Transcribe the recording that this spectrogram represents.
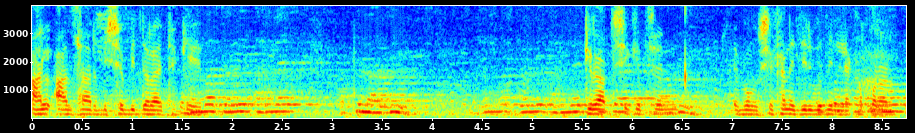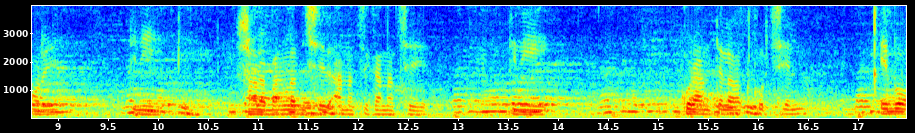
আল আজহার বিশ্ববিদ্যালয় থেকে কিরাত শিখেছেন এবং সেখানে দীর্ঘদিন লেখাপড়ার পরে তিনি সারা বাংলাদেশের আনাচে কানাচে তিনি কোরআন তেলাওয়াত করছেন এবং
